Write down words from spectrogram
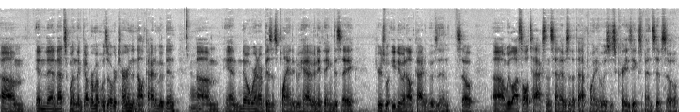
um, and then that's when the government was overturned and Al Qaeda moved in. Um, and nowhere in our business plan did we have anything to say, here's what you do, when Al Qaeda moves in. So uh, we lost all tax incentives, and at that point, it was just crazy expensive. So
